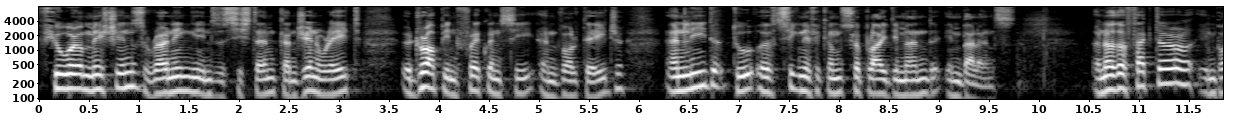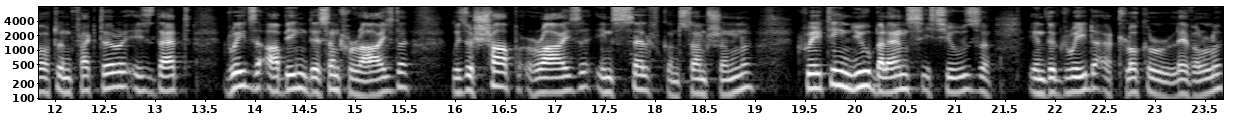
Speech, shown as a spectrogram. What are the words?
Fewer machines running in the system can generate a drop in frequency and voltage and lead to a significant supply-demand imbalance. Another factor, important factor, is that grids are being decentralized with a sharp rise in self-consumption creating new balance issues in the grid at local level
